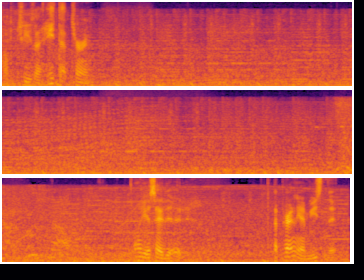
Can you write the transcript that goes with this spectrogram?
Oh jeez, I hate that turn. Oh yes I did. Apparently I'm using it.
